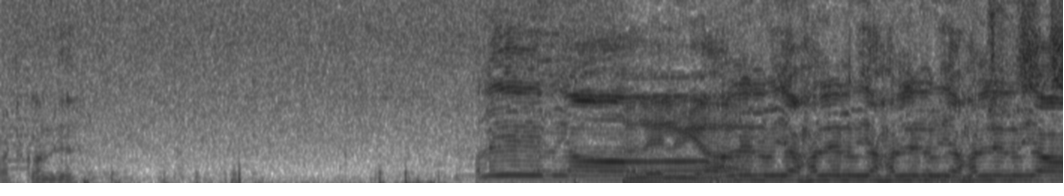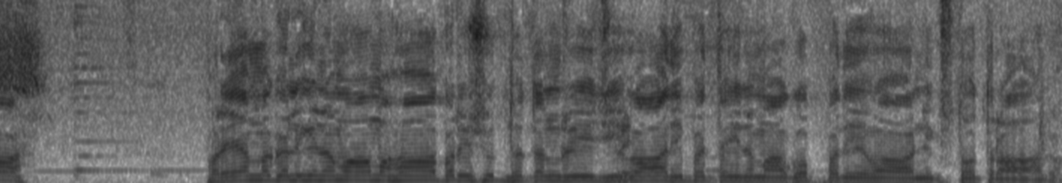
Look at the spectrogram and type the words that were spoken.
పట్టుకోండి. హల్లెలూయా. హల్లెలూయా. హల్లెలూయా హల్లెలూయా హల్లెలూయా హల్లెలూయా. ప్రేమ కలిగిన మా మహాపరిశుద్ధ తండ్రి జీవాధిపతి అయిన మా గొప్ప దేవా నీకు స్తోత్రాలు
